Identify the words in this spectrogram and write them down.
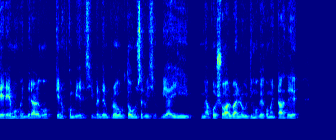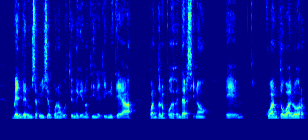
queremos vender algo que nos conviene, si vender un producto o un servicio. Y ahí me apoyo, Alba, en lo último que comentás de vender un servicio por una cuestión de que no tiene límite a cuánto lo puedes vender, sino em, cuánto valor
